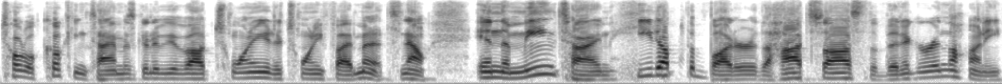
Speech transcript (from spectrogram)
total cooking time is going to be about 20 to 25 minutes. Now, in the meantime, heat up the butter, the hot sauce, the vinegar, and the honey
